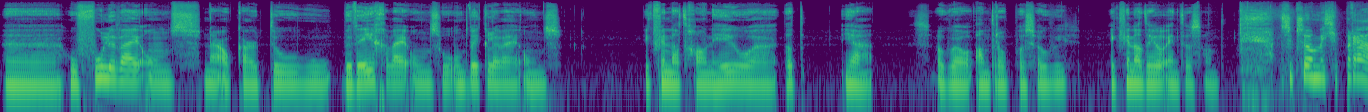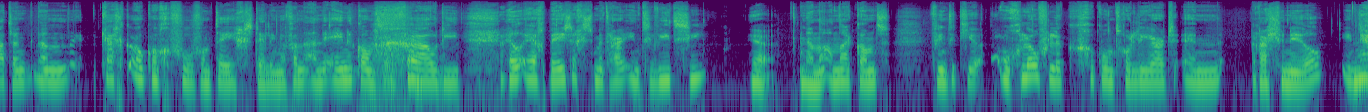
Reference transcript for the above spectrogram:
eh, hoe voelen wij ons naar elkaar toe? Hoe bewegen wij ons? Hoe ontwikkelen wij ons? Ik vind dat gewoon heel, eh, dat ja, is ook wel antroposofisch. Ik vind dat heel interessant. Als ik zo met je praat, dan, dan krijg ik ook een gevoel van tegenstellingen. Van aan de ene kant een vrouw die heel erg bezig is met haar intuïtie. Ja, En aan de andere kant vind ik je ongelooflijk gecontroleerd en rationeel. In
